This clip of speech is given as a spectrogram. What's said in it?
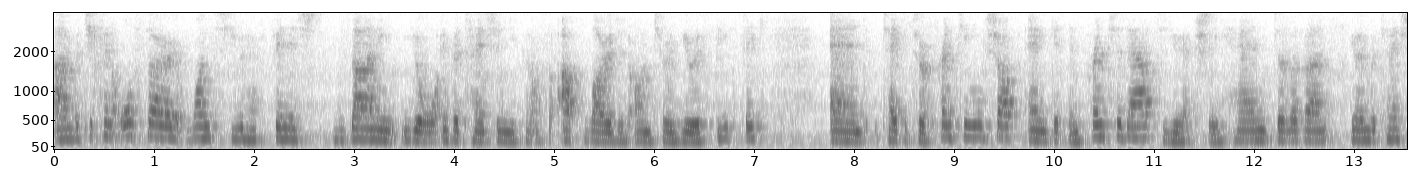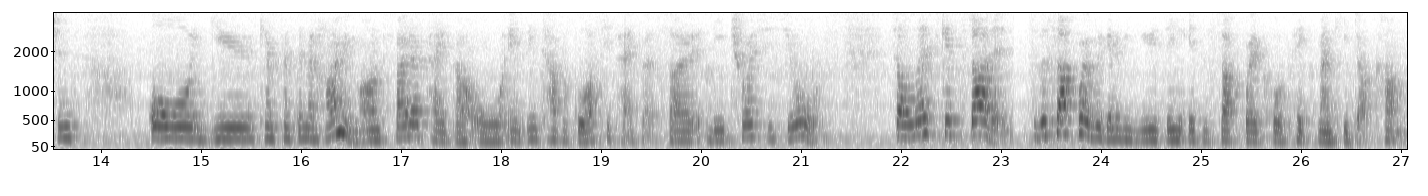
Um, but you can also, once you have finished designing your invitation, you can also upload it onto a USB stick and take it to a printing shop and get them printed out so you actually hand deliver your invitations or you can print them at home on photo paper or any type of glossy paper. So the choice is yours. So let's get started. So the software we're going to be using is a software called picmonkey.com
